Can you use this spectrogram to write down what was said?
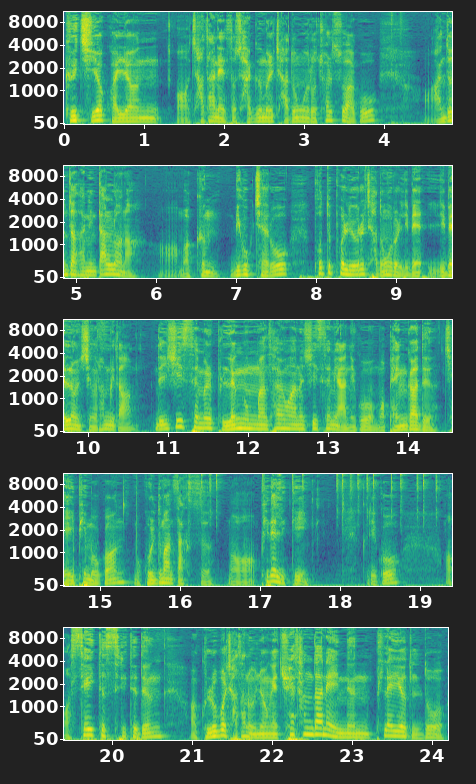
그 지역 관련 어, 자산에서 자금을 자동으로 철수하고 어, 안전자산인 달러나 어, 뭐 금, 미국채로 포트폴리오를 자동으로 리베, 리밸런싱을 합니다. 근데 이 시스템을 블랙록만 사용하는 시스템이 아니고 뭐 뱅가드, JP 모건, 뭐 골드만삭스, 뭐 피델리티 그리고 어, 스테이트 스트리트 등 어, 글로벌 자산 운용의 최상단에 있는 플레이어들도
